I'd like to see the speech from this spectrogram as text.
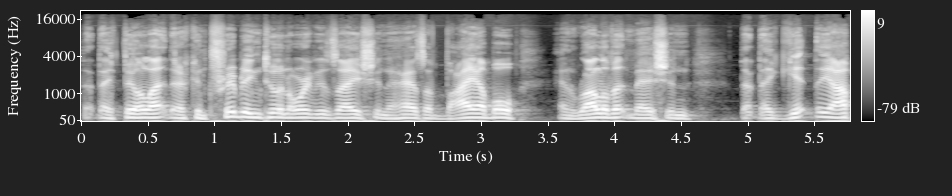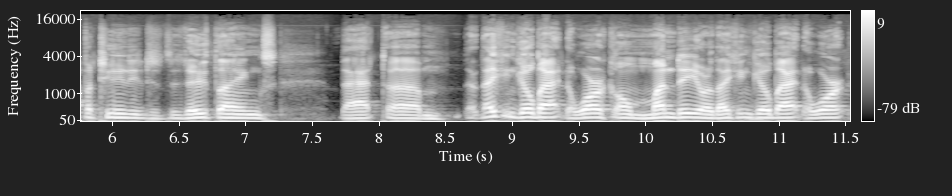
that they feel like they're contributing to an organization that has a viable and relevant mission, that they get the opportunity to, to do things that, um, they can go back to work on Monday or they can go back to work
